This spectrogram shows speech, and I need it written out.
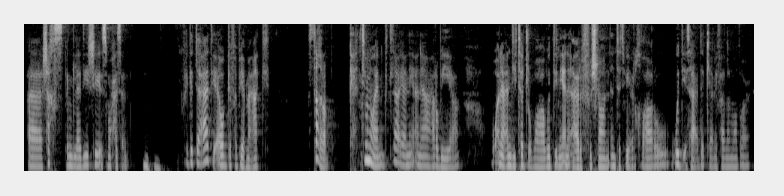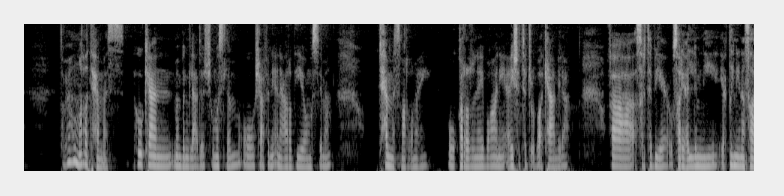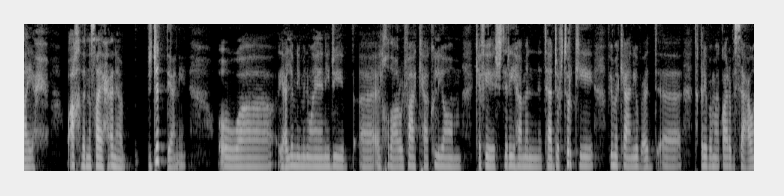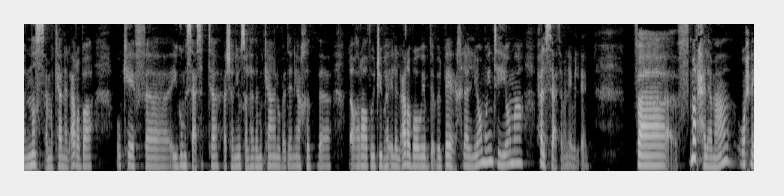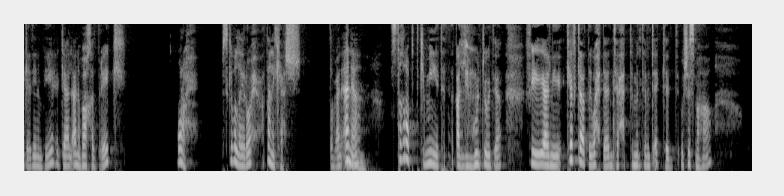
آه، شخص بنجلاديشي اسمه حسن. فقلت له عادي أوقف أبيع معاك. استغرب. قال أنت من وين؟ قلت لا يعني أنا عربية وأنا عندي تجربة ودي إني أنا أعرف شلون أنت تبيع الخضار وودي أساعدك يعني في هذا الموضوع. طبعا هو مرة تحمس. هو كان من بنغلاديش ومسلم وشاف إني أنا عربية ومسلمة. وتحمس مرة معي وقرر إنه يبغاني أعيش التجربة كاملة. فصرت أبيع وصار يعلمني يعطيني نصايح. وأخذ النصايح أنا بجد يعني ويعلمني من وين يجيب آه، الخضار والفاكهة كل يوم كيف يشتريها من تاجر تركي في مكان يبعد آه، تقريبا ما يقارب الساعة والنص عن مكان العربة وكيف آه، يقوم الساعة ستة عشان يوصل هذا المكان وبعدين ياخذ الأغراض ويجيبها إلى العربة ويبدأ بالبيع خلال اليوم وينتهي يومه حول الساعة ثمانية بالليل. ففي مرحلة ما وإحنا قاعدين نبيع قال أنا باخذ بريك وراح. بس قبل لا يروح أعطاني الكاش طبعا أنا استغربت كمية الثقة اللي موجودة في يعني كيف تعطي واحدة أنت حتى ما أنت متأكد وش اسمها؟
